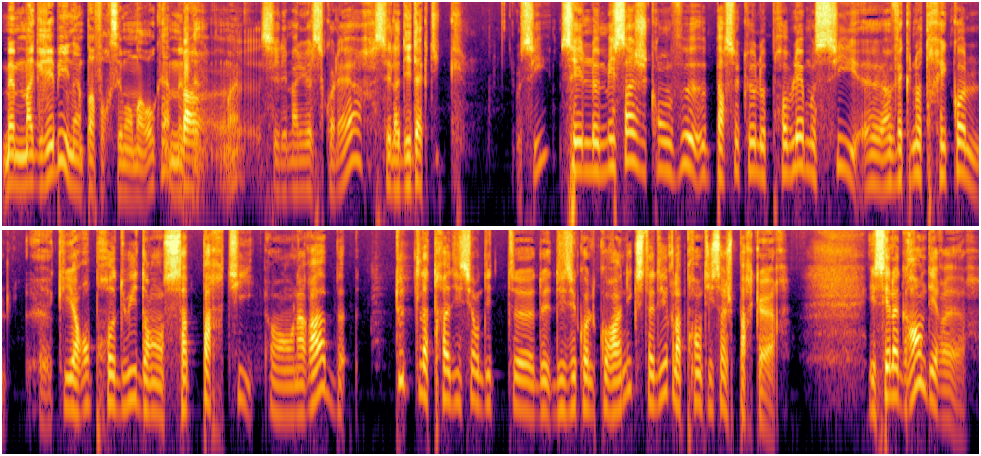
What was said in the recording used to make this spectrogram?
Même maghrébine, hein, pas forcément marocaine. Bah, euh, c'est les manuels scolaires, c'est la didactique aussi. C'est le message qu'on veut, parce que le problème aussi euh, avec notre école, euh, qui a reproduit dans sa partie en arabe toute la tradition dite des écoles coraniques, c'est-à-dire l'apprentissage par cœur. Et c'est la grande erreur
